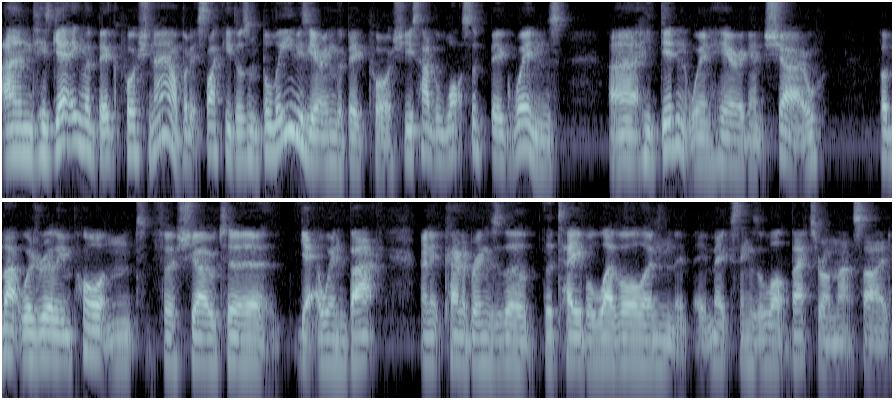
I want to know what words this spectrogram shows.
And he's getting the big push now, but it's like he doesn't believe he's getting the big push. He's had lots of big wins. Uh, he didn't win here against SHO, but that was really important for SHO to get a win back and it kind of brings the the table level and it, it makes things a lot better on that side.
